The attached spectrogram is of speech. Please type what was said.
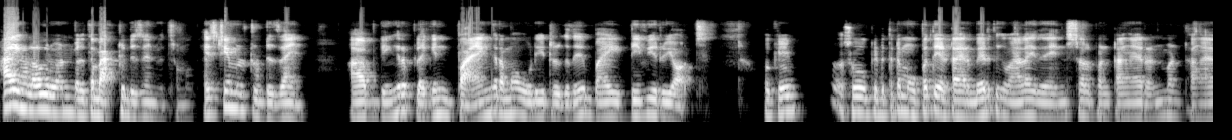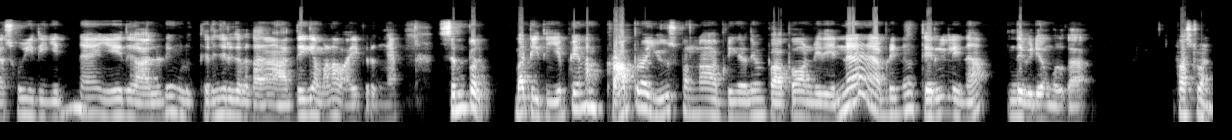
Hi hello one welcome back to design with ரமுக் ஹெச்டிஎம்எல் டு டிசைன் அப்படிங்கிற பிளகின் பயங்கரமாக ஓடிட்டு இருக்குது பை டிவி ரியாட்ஸ் ஓகே ஸோ கிட்டத்தட்ட முப்பத்தி எட்டாயிரம் பேர்த்துக்கு மேலே இதை இன்ஸ்டால் பண்ணிட்டாங்க ரன் பண்ணிட்டாங்க. ஸோ இது என்ன ஏது? ஆல்ரெடி உங்களுக்கு தெரிஞ்சிருக்கிறதுக்கான அதிகமான வாய்ப்பு இருக்குங்க. சிம்பிள் பட் இது எப்படியெல்லாம் ப்ராப்பராக யூஸ் பண்ணலாம் அப்படிங்கிறதையும் பார்ப்போம். அண்ட் இது என்ன அப்படின்னு தெரியலனா இந்த வீடியோ உங்களுக்காக. ஃபர்ஸ்ட் ஒன்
